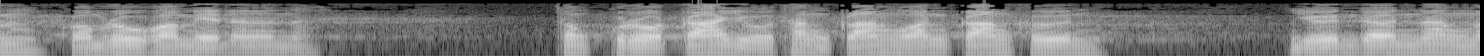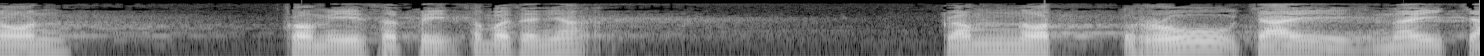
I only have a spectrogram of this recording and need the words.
มความรู้ความเห็นอันนั้นนะต้องโกรธกายอยู่ทั้งกลางวันกลางคืน ยืนเดินนั่งนอน ก็มีสติสัมปชัญญะกำหนด รู้ใจในใจ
